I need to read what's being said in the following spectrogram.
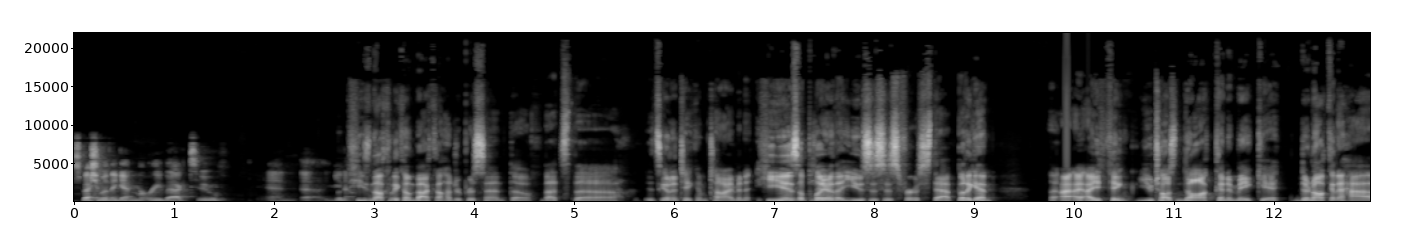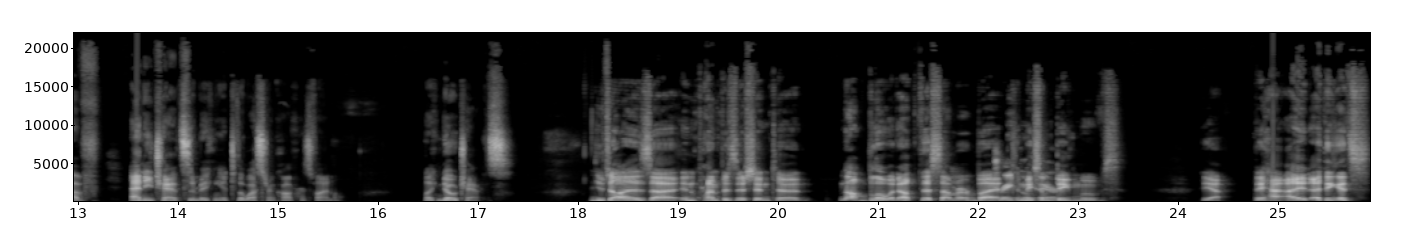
especially when they get Murray back too. And uh, you know, He's not going to come back 100% though. That's the it's going to take him time and he is a player Yeah. that uses his first step. But again, I, I think Utah's not going to make it. They're not going to have any chance in making it to the Western Conference final. Like no chance. Utah is uh, in prime position to not blow it up this summer, but Trade to make some Gobert. big moves. Yeah, they ha- I I think it's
